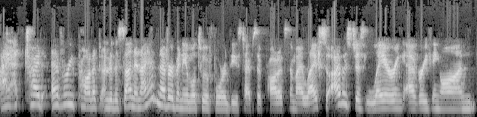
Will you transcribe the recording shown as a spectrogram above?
I, tried every product under the sun and I had never been able to afford these types of products in my life. So I was just layering everything on,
